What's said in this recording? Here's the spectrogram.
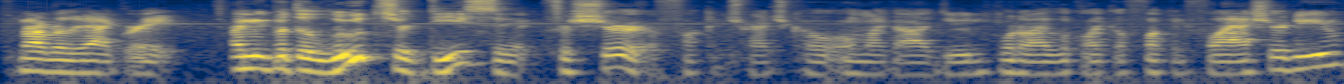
it's not really that great. I mean, but the loots are decent for sure. A fucking trench coat. Oh my god, dude. What do I look like? A fucking flasher to you?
